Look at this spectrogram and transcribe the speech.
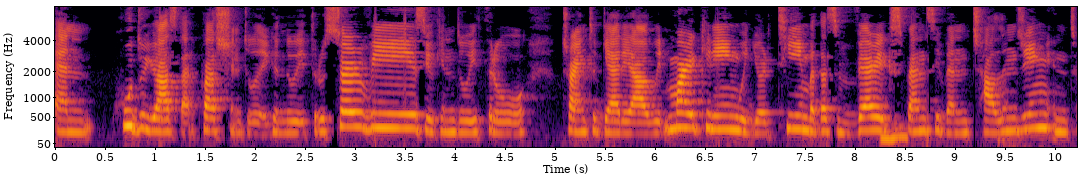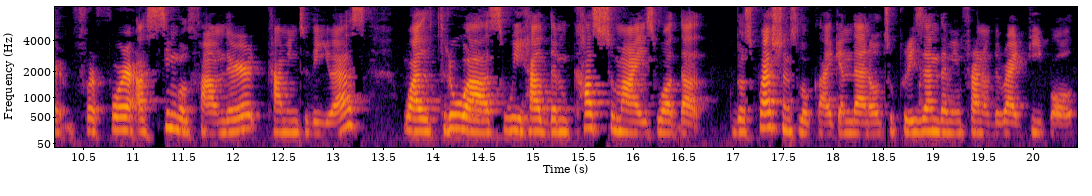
And who do you ask that question to? You can do it through surveys, you can do it through trying to get it out with marketing with your team but that's very mm-hmm. expensive and challenging in ter- for for a single founder coming to the us while through us we help them customize what that those questions look like and then also present them in front of the right people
